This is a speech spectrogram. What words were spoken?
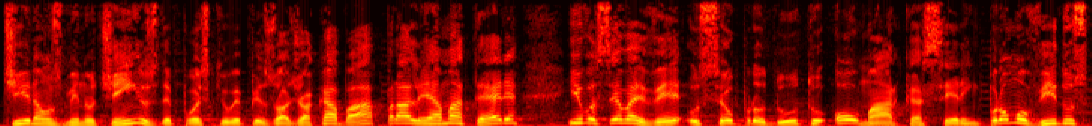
Tira uns minutinhos depois que o episódio acabar para ler a matéria e você vai ver o seu produto ou marca serem promovidos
